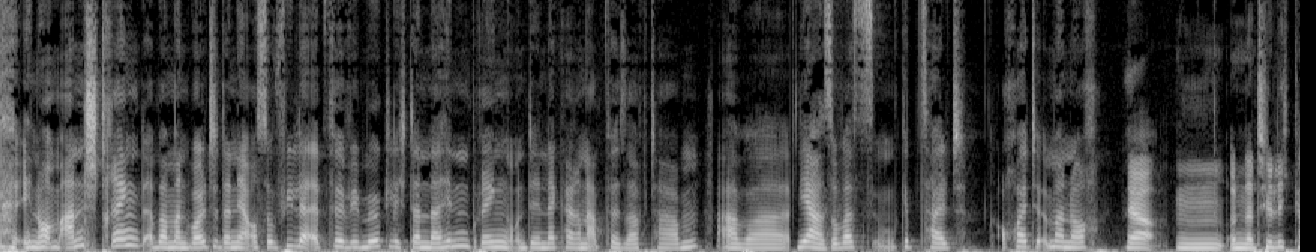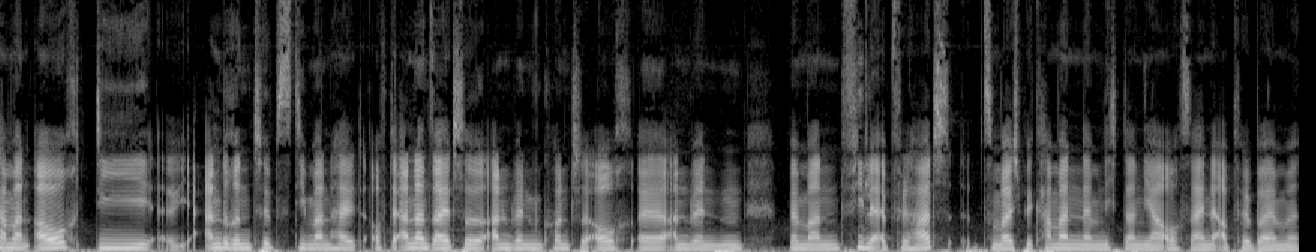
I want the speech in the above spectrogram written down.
enorm anstrengend, aber man wollte dann ja auch so viele Äpfel wie möglich dann dahin bringen und den leckeren Apfelsaft haben. Aber ja, sowas gibt's halt auch heute immer noch. Ja, mm, und natürlich kann man auch die äh, anderen Tipps, die man halt auf der anderen Seite anwenden konnte, auch äh, anwenden, wenn man viele Äpfel hat. Zum Beispiel kann man nämlich dann ja auch seine Apfelbäume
